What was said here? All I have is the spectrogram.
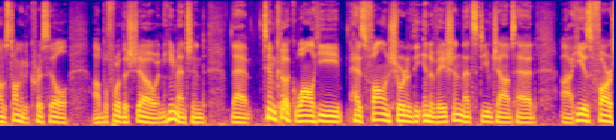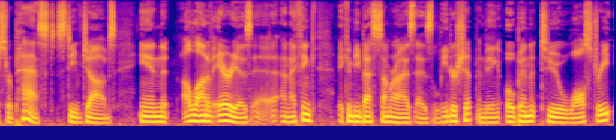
I was talking to Chris Hill uh, before the show, and he mentioned that Tim Cook, while he has fallen short of the innovation that Steve Jobs had, uh, he has far surpassed Steve Jobs in a lot of areas. Uh, And I think it can be best summarized as leadership and being open to Wall Street.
